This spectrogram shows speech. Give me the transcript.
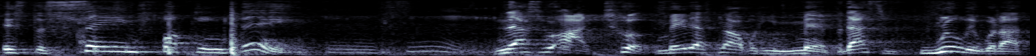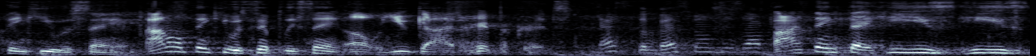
It's the same fucking thing. Mm-hmm. And that's what I took. Maybe that's not what he meant, but that's really what I think he was saying. I don't think he was simply saying, "Oh, you guys are hypocrites." That's the best message I've heard. I think that he's he's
